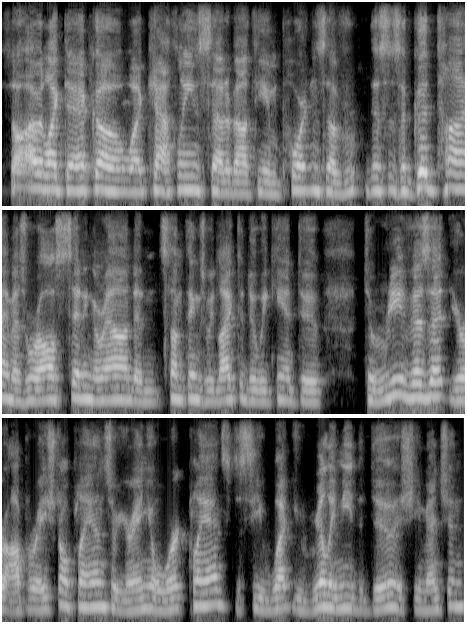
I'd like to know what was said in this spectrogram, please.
So I would like to echo what Kathleen said about the importance of this is a good time as we're all sitting around and some things we'd like to do we can't do to revisit your operational plans or your annual work plans to see what you really need to do, as she mentioned,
